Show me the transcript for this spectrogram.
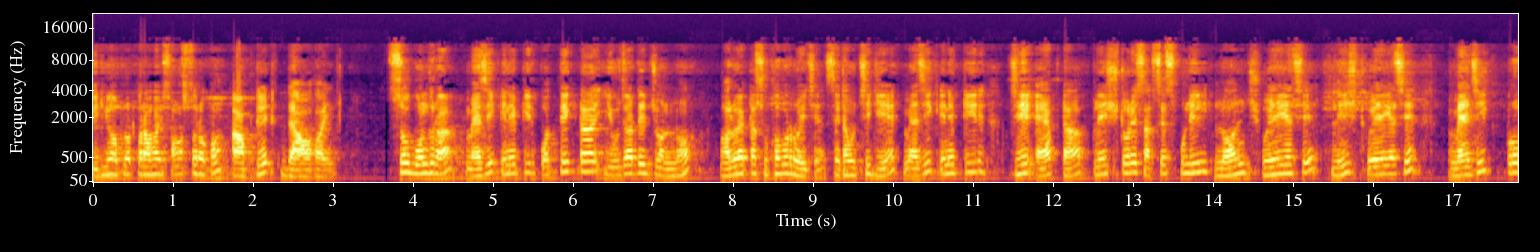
ভিডিও আপলোড করা হয়, সমস্ত রকম আপডেট দেওয়া হয়। সো বন্ধুরা ম্যাজিক এনএফটির প্রত্যেকটা ইউজারদের জন্য ভালো একটা সুখবর রয়েছে, সেটা হচ্ছে গিয়ে ম্যাজিক এনএফটির যে অ্যাপটা প্লে স্টোরে সাকসেসফুলি লঞ্চ হয়ে গেছে লিস্ট হয়ে গেছে ম্যাজিক প্রো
